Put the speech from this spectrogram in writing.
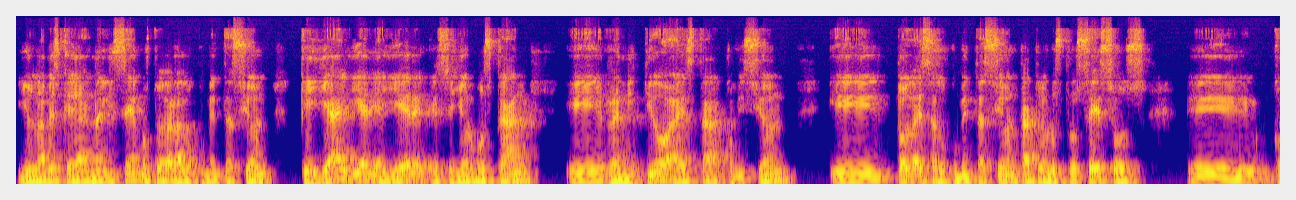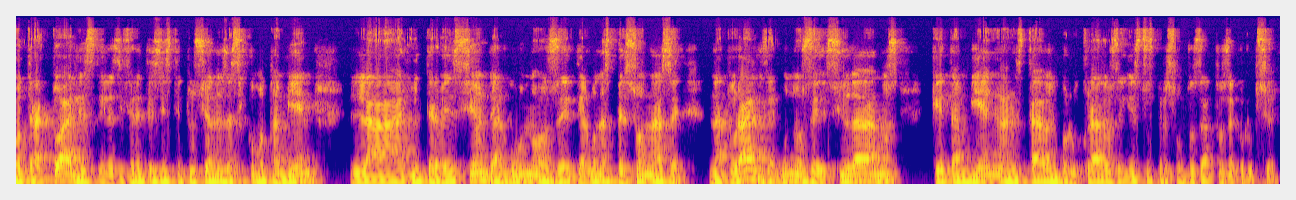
y una vez que analicemos toda la documentación que ya el día de ayer el señor Boscán remitió a esta comisión, toda esa documentación, tanto de los procesos eh, contractuales de las diferentes instituciones, así como también la intervención de algunos, de algunas personas eh, naturales, de algunos eh, ciudadanos que también han estado involucrados en estos presuntos actos de corrupción.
